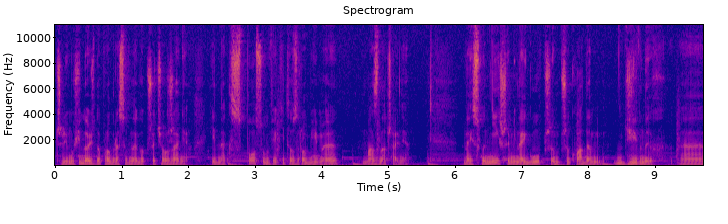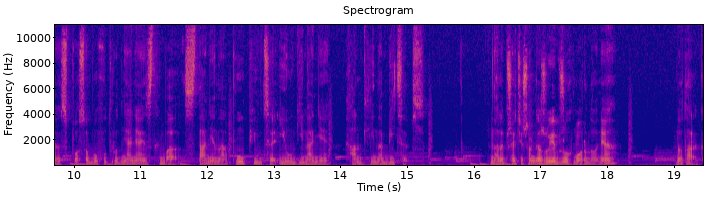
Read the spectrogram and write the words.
czyli musi dojść do progresywnego przeciążenia. Jednak sposób, w jaki to zrobimy, ma znaczenie. Najsłynniejszym i najgłupszym przykładem dziwnych e, sposobów utrudniania jest chyba stanie na półpiłce i uginanie handli na biceps. No ale przecież angażuje brzuch mordo, nie? No tak.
